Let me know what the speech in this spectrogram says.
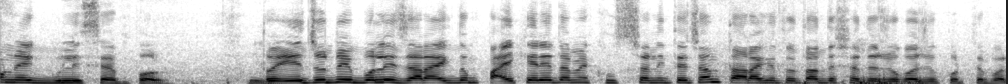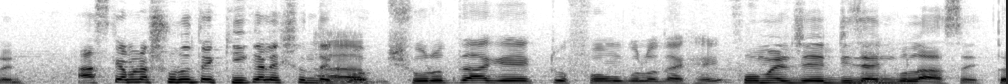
অনেকগুলি স্যাম্পল তো এই জন্যই বলি যারা একদম পাইকারি দামে খুচরা নিতে চান তারা কিন্তু তাদের সাথে যোগাযোগ করতে পারেন। আজকে আমরা শুরুতে কি কালেকশন দেখব? হ্যাঁ, শুরুতে আগে একটু ফোমগুলো দেখাই। ফোমের যে ডিজাইনগুলো আছে। তো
